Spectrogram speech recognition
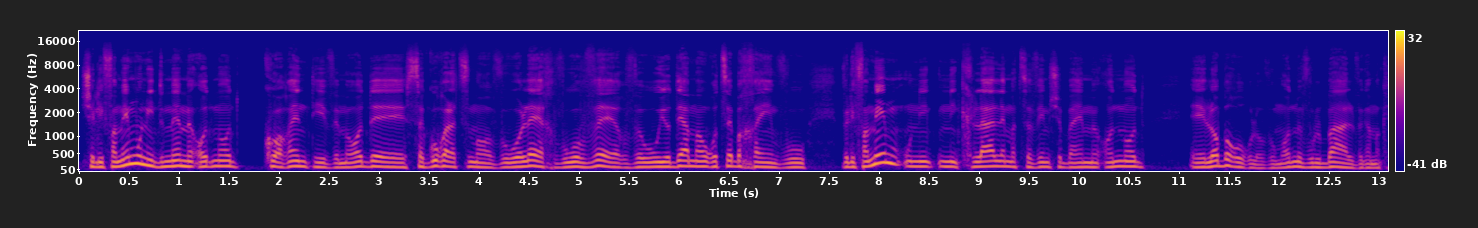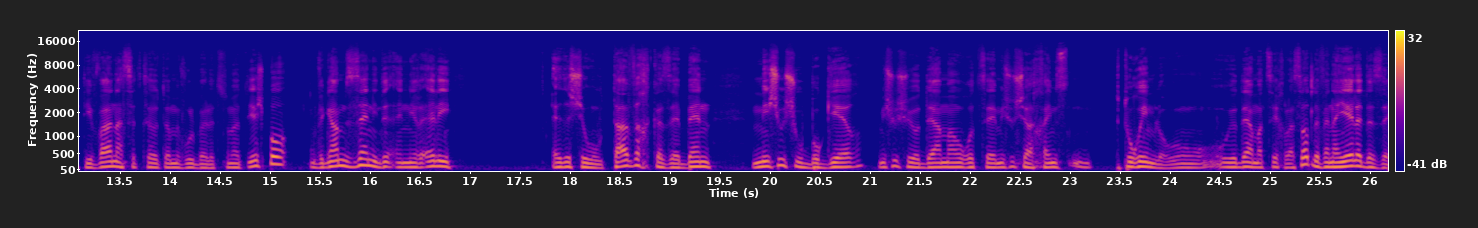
שלפעמים הוא נדמה מאוד מאוד קוהרנטי ומאוד uh, סגור על עצמו, והוא הולך, והוא עובר, והוא יודע מה הוא רוצה בחיים, והוא, ולפעמים הוא נקלע למצבים שבהם מאוד מאוד uh, לא ברור לו, והוא מאוד מבולבל, וגם הכתיבה נעשית קצת יותר מבולבלת. זאת אומרת, יש פה, וגם זה נראה לי איזשהו תווך כזה בין מישהו שהוא בוגר, מישהו שיודע מה הוא רוצה, מישהו שהחיים פתורים לו, הוא, הוא יודע מה צריך לעשות, לבין הילד הזה.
